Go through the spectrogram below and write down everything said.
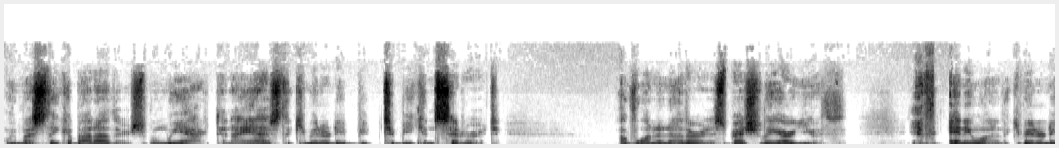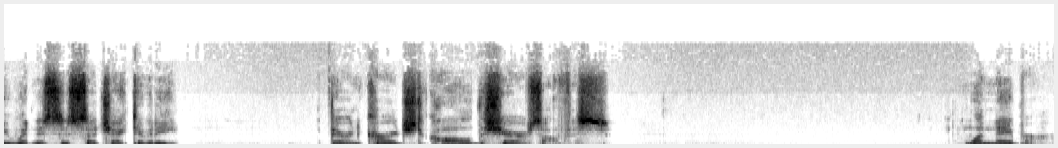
We must think about others when we act, and I ask the community to be considerate of one another and especially our youth. If anyone in the community witnesses such activity, they're encouraged to call the sheriff's office. One neighbor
